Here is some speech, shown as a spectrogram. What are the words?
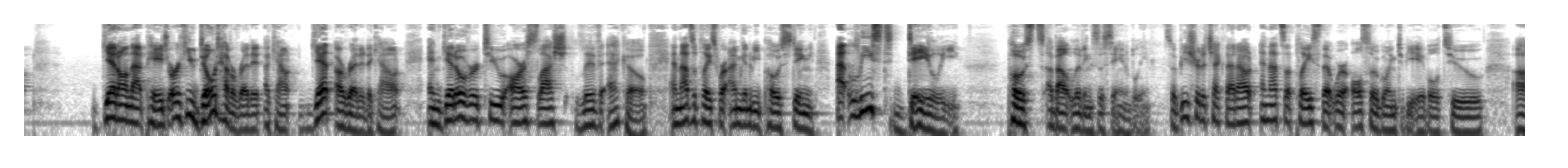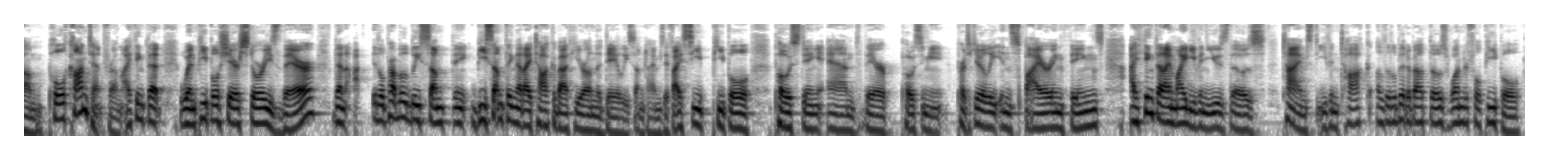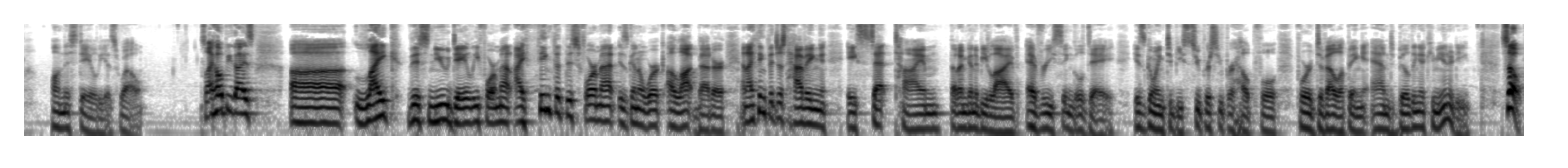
get on that page. Or if you don't have a Reddit account, get a Reddit account and get over to r slash live eco. And that's a place where I'm going to be posting at least daily posts about living sustainably. So be sure to check that out. And that's a place that we're also going to be able to um, pull content from. I think that when people share stories there, then it'll probably something be something that I talk about here on the daily. Sometimes, if I see people posting and they're posting particularly inspiring things, I think that I might even use those times to even talk a little bit about those wonderful people on this daily as well. So I hope you guys uh, like this new daily format. I think that this format is going to work a lot better. And I think that just having a set time that I'm going to be live every single day is going to be super, super helpful for developing and building a community. So,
